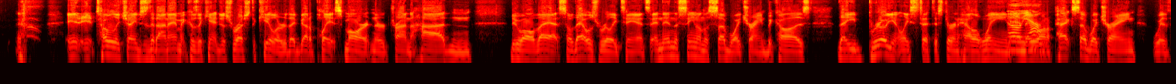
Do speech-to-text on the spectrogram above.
it, it totally changes the dynamic because they can't just rush the killer. They've got to play it smart, and they're trying to hide and do all that. So that was really tense. And then the scene on the subway train because they brilliantly set this during Halloween, Oh, and they yeah. were on a packed subway train with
